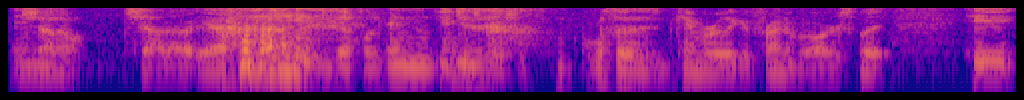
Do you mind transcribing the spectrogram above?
And shout out. Shout out, yeah. Definitely. and Huge inspiration. also has became a really good friend of ours. But he,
